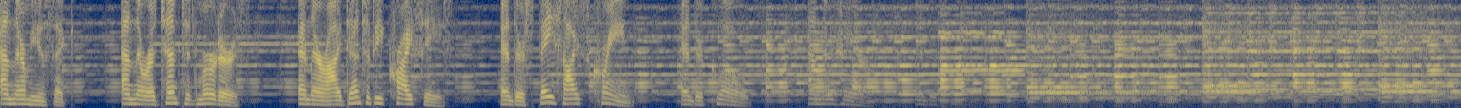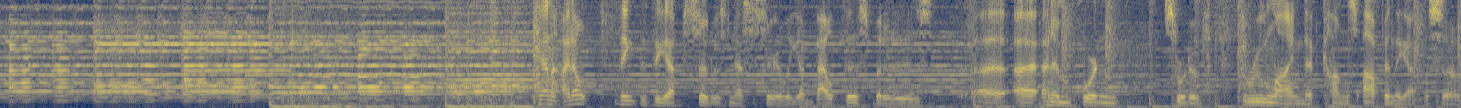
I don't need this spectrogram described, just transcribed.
and their music, and their attempted murders, and their identity crises, and their space ice cream, and their clothes, and their hair, and their. Ken, I don't think that the episode was necessarily about this, but it is uh, uh, an important sort of through line that comes up in the episode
